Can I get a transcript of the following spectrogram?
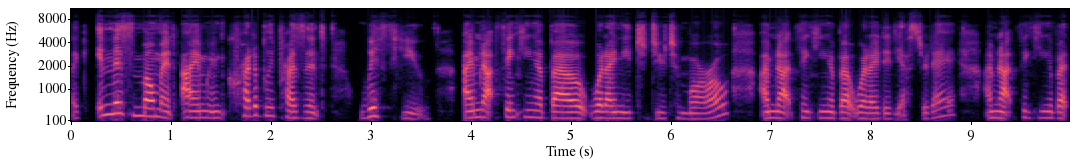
Like in this moment, I am incredibly present with you. I'm not thinking about what I need to do tomorrow. I'm not thinking about what I did yesterday. I'm not thinking about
